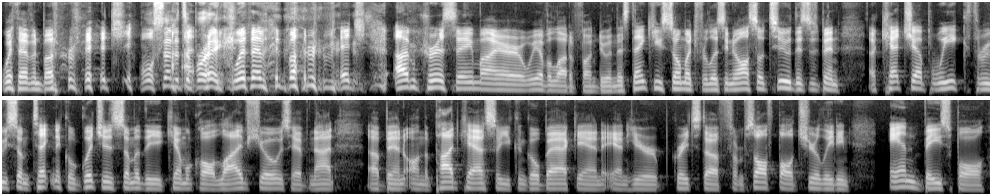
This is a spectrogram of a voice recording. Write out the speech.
with Evan Butterovich. We'll send it to break. with Evan Butterovich. I'm Chris Haymeyer. We have a lot of fun doing this. Thank you so much for listening. Also, too, this has been a catch up week through some technical glitches. Some of the Camel Call live shows have not uh, been on the podcast, so you can go back and, and hear great stuff from softball, cheerleading, and baseball.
